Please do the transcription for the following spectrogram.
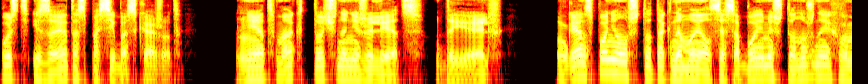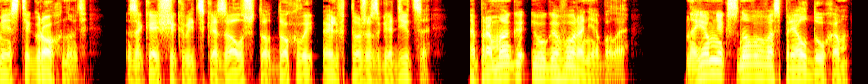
Пусть и за это спасибо скажут». Нет, маг точно не жилец, да и эльф. Ганс понял, что так намаялся с обоими, что нужно их вместе грохнуть. Заказчик ведь сказал, что дохлый эльф тоже сгодится — а про мага и уговора не было. Наемник снова воспрял духом.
